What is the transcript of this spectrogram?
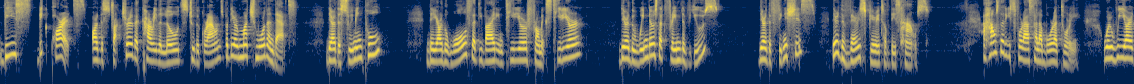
these big parts are the structure that carry the loads to the ground, but they are much more than that. They are the swimming pool, they are the walls that divide interior from exterior, they are the windows that frame the views, they are the finishes, they're the very spirit of this house. A house that is for us a laboratory where we are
